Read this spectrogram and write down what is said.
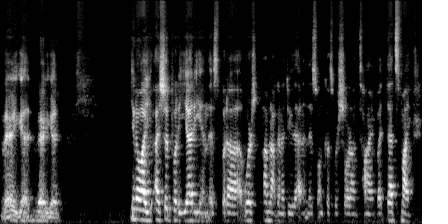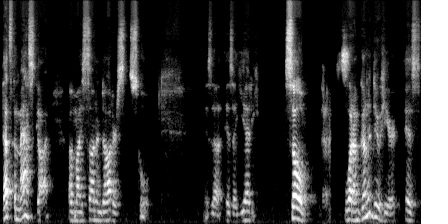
Very good. Very good. You know, I, I should put a Yeti in this, but uh, we're I'm not going to do that in this one because we're short on time. But that's my that's the mascot of my son and daughter's school. Is a is a Yeti. So. What I'm going to do here is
